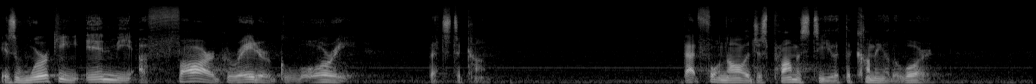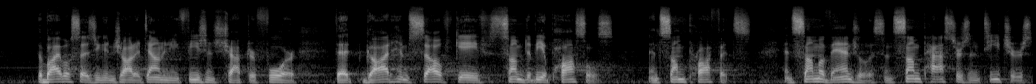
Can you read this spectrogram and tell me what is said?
is working in me a far greater glory that's to come. That full knowledge is promised to you at the coming of the Lord. The Bible says, you can jot it down in Ephesians chapter 4, that God Himself gave some to be apostles, and some prophets, and some evangelists, and some pastors and teachers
